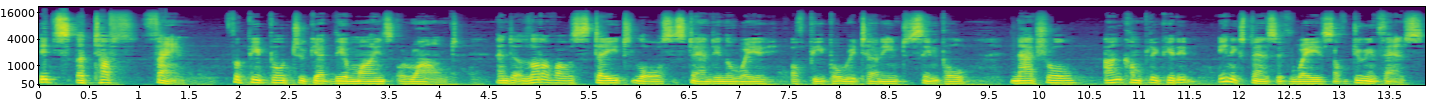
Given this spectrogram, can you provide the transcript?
It's a tough thing for people to get their minds around, and a lot of our state laws stand in the way of people returning to simple, natural, uncomplicated, inexpensive ways of doing things.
